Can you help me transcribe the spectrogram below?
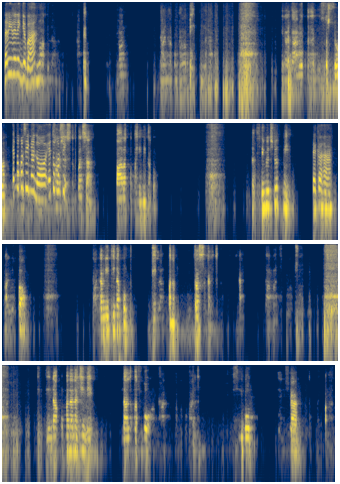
Naririnig niyo ba? Ginagamit ng administrasyon Ito kasi ano, ito kasi, ng bansa para tumahimik ako. That he will shoot me. teka ha. Will talk. Gagamitin ako bilang panagputas sa kanilang laban sa korupsyon. Hindi na ako mananahimik, lalabas ko ang lahat ng katotohanan. Isibo, siyensya, at may pangalan.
